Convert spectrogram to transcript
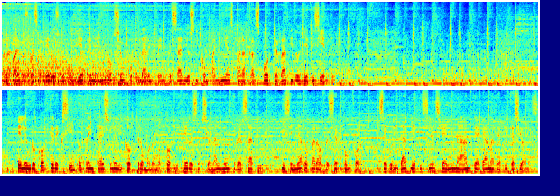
para varios pasajeros lo convierten en una opción popular entre empresarios y compañías para transporte rápido y eficiente. El Eurocopter X-130 es un helicóptero monomotor ligero excepcionalmente versátil, diseñado para ofrecer confort, seguridad y eficiencia en una amplia gama de aplicaciones.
